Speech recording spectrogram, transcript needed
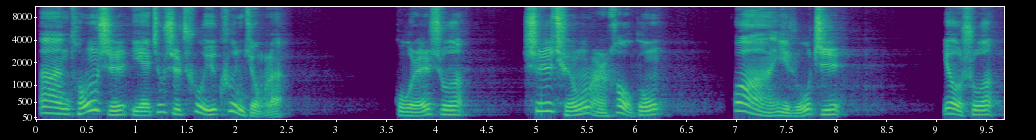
但同时也就是处于困窘了。古人说：“诗穷而后工，画亦如之。”又说：“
